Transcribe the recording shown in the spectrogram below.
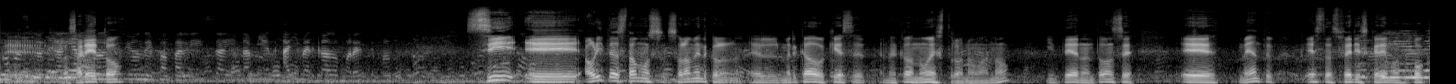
de Lazareto. ¿Hay mercado para este producto? Sí, eh, ahorita estamos solamente con el mercado que es el, mercado nuestro nomás, ¿no? Interno. Entonces, eh, mediante estas ferias queremos un poco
